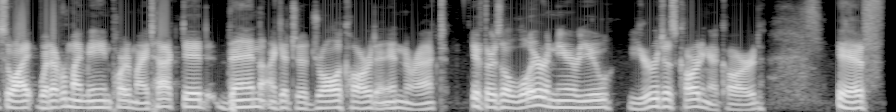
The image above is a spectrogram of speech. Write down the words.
so i whatever my main part of my attack did then i get to draw a card and interact if there's a lawyer near you you're discarding a card if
